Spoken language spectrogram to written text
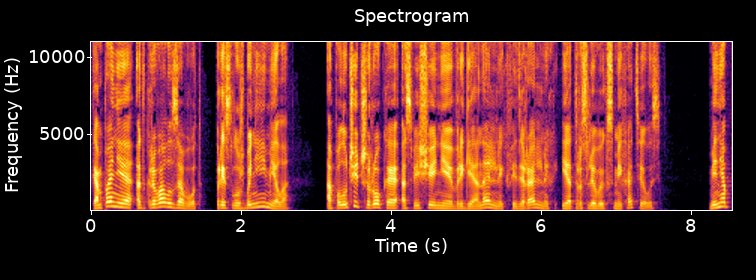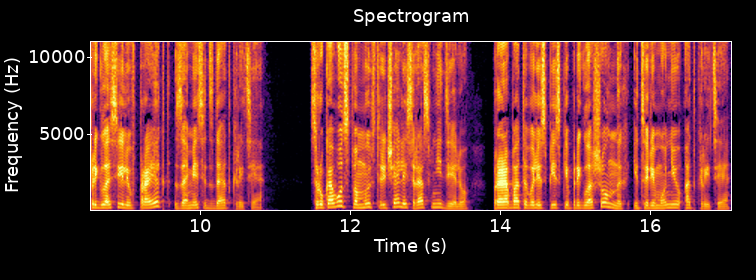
Компания открывала завод, пресс-службы не имела — а получить широкое освещение в региональных, федеральных и отраслевых СМИ хотелось. Меня пригласили в проект за месяц до открытия. С руководством мы встречались раз в неделю, прорабатывали списки приглашенных и церемонию открытия,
